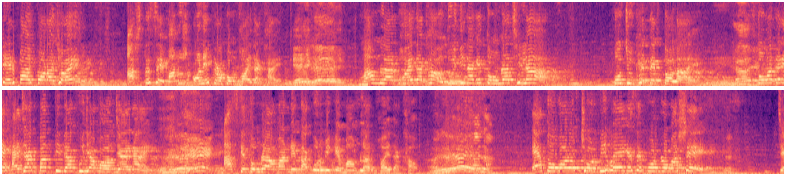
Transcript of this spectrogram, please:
টের পায় পরাজয়, আসতেছে, মানুষ অনেক রকম ভয় দেখায়। মামলার ভয় দেখাও, দুই দিন আগে তোমরা ছিলা কচু ক্ষেতের তলায়। তোমাদের হ্যাজাক বাত্তি দা খুঁজা পাওয়া যায় নাই। আজকে তোমরা আমার নেতা কর্মীকে মামলার ভয় দেখাও। এত বড় চর্বি হয়ে গেছে পনেরো মাসে যে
